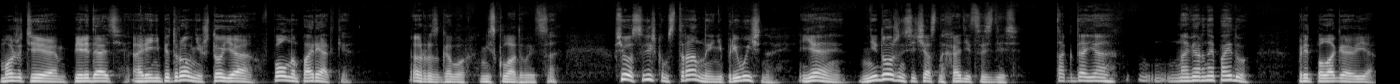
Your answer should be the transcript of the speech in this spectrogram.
Можете передать Арине Петровне, что я в полном порядке. Разговор не складывается. Все слишком странно и непривычно. Я не должен сейчас находиться здесь. Тогда я, наверное, пойду, предполагаю я.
